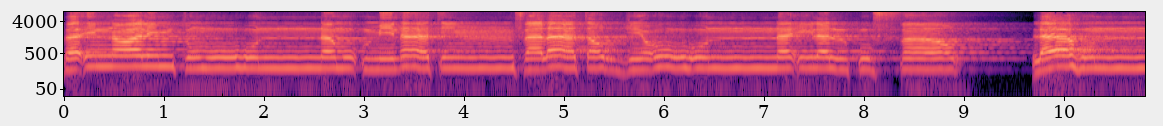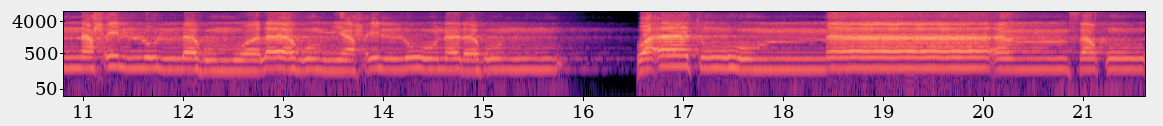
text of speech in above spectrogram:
فإن علمتموهن مؤمنات فلا ترجعوهن إلى الكفار. لا هن حل لهم ولا هم يحلون لهن. وآتوهم ما أنفقوا.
